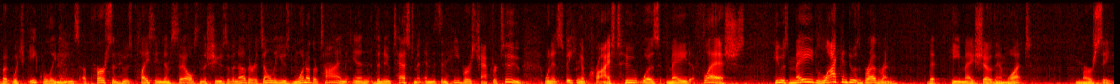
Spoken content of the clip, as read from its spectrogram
but which equally means a person who is placing themselves in the shoes of another. It's only used one other time in the New Testament, and it's in Hebrews chapter 2 when it's speaking of Christ who was made flesh. He was made like unto his brethren that he may show them what? Mercy.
